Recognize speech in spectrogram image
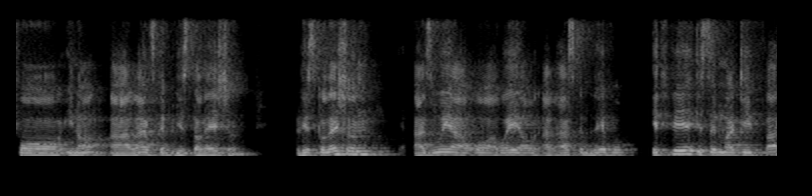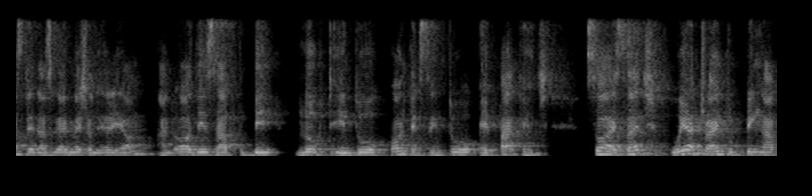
for you know uh, landscape restoration. Restoration, as we are all aware at landscape level, it is a multifaceted, as we mentioned earlier, and all these have to be looked into context, into a package. So as such, we are trying to bring up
